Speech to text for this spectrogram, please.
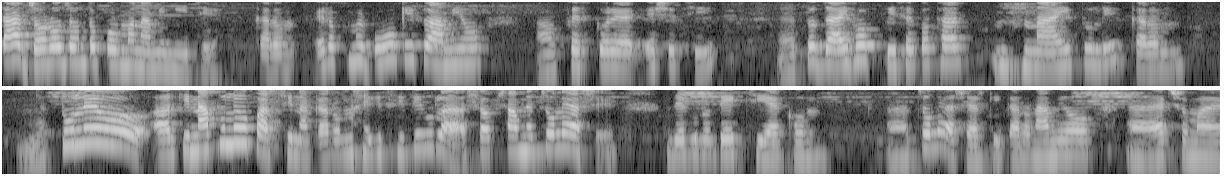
তার ষড়যন্ত্র প্রমাণ আমি নিজে। কারণ এরকমের বহু কিছু আমিও ফেস করে এসেছি। তো যাই হোক, পিসের কথা নাই তুলি, কারণ তুলেও আর কি, না তুলেও পারছি না, কারণ এই স্মৃতিগুলা সব সামনে চলে আসে, যেগুলো দেখছি এখন চলে আসে আর কি, কারণ আমিও এক সময়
